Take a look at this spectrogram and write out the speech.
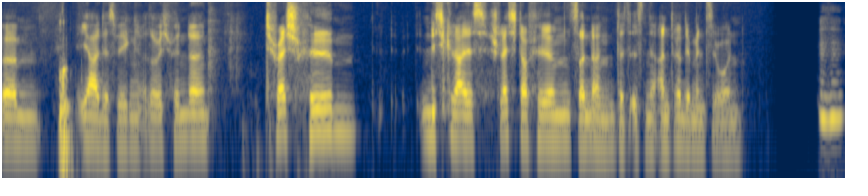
Ähm, ja, deswegen, also ich finde, Trash-Film nicht gleich schlechter Film, sondern das ist eine andere Dimension. Mhm.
